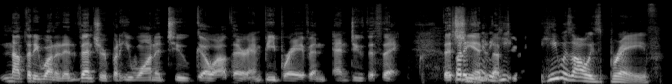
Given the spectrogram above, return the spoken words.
not that he wanted adventure, but he wanted to go out there and be brave and, and do the thing that but she again, ended up he, doing. he was always brave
